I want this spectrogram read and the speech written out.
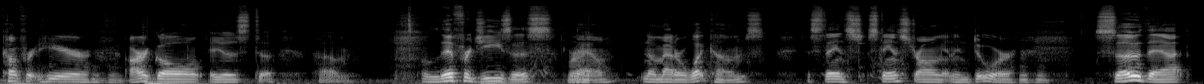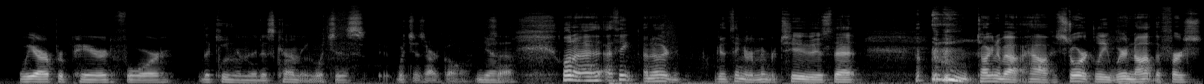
comfort here. Mm-hmm. Our goal is to um, live for Jesus Right. now, no matter what comes. To stand stand strong and endure, Mm-hmm. so that we are prepared for the kingdom that is coming, which is which is our goal. Yeah. So, Well, I, I think another good thing to remember too is that talking about how historically we're not the first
